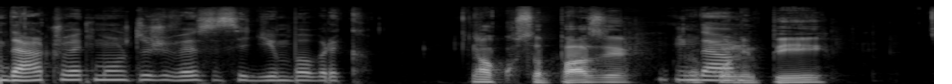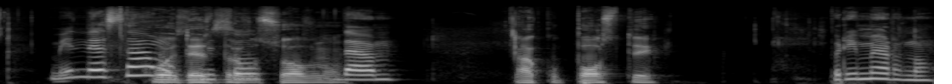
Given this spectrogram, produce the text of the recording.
да, човек може да живее с един бъбрек. Ако се пази, ако Да. не пие, Ми не само. ако еде смисъл, здравословно, Да, ако пости, примерно.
